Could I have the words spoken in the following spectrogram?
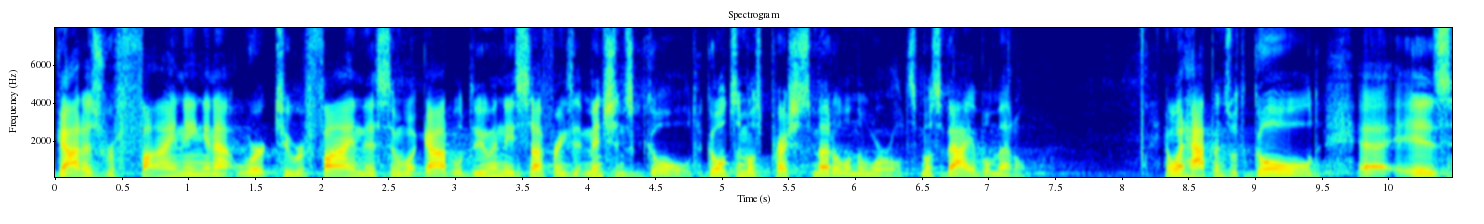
God is refining and at work to refine this. And what God will do in these sufferings, it mentions gold. Gold's the most precious metal in the world, it's the most valuable metal. And what happens with gold uh, is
